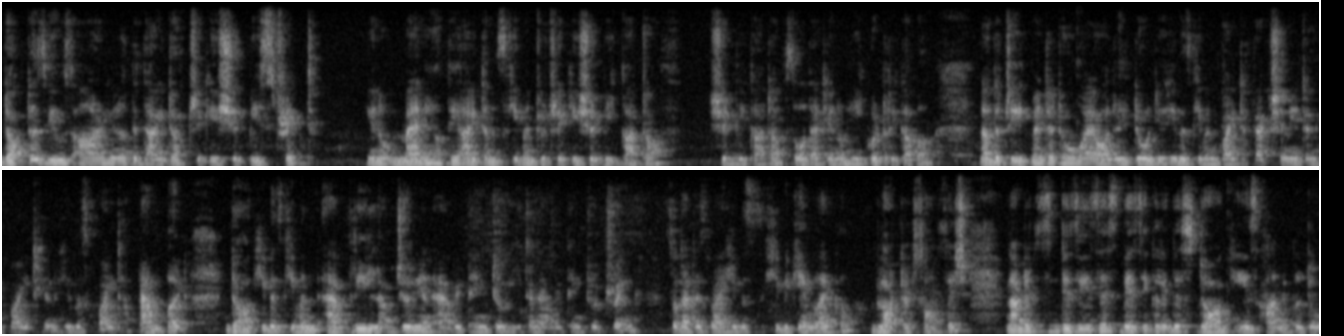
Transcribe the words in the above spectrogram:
Doctors' views are, you know, the diet of Tricki should be strict. You know, many of the items given to Tricki should be cut off should be cut off so that you know he could recover. Now the treatment at home i already told you he was given quite affectionate and quite you know he was quite a pampered dog. He was given every luxury and everything to eat and everything to drink so that is why he was he became like a blotted sausage now the diseases basically this dog is unable to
